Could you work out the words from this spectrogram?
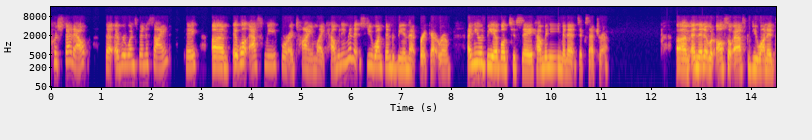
push that out, that everyone's been assigned, okay, um, it will ask me for a time, like how many minutes do you want them to be in that breakout room? And you would be able to say how many minutes, etc. Um, and then it would also ask if you wanted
